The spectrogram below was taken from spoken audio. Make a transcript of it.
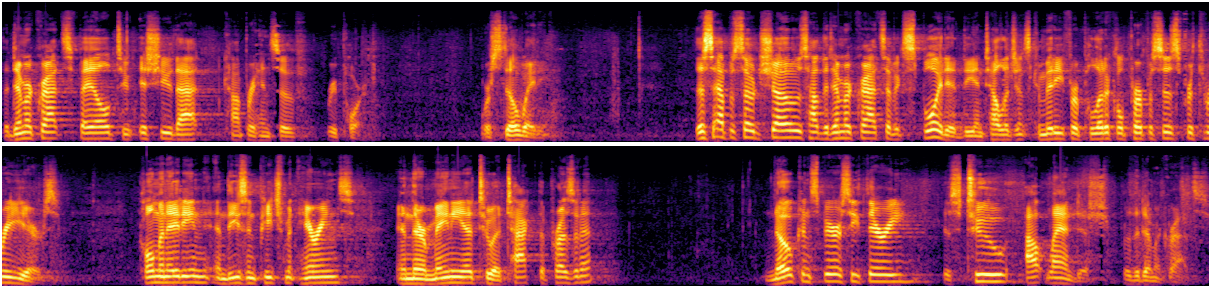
the Democrats failed to issue that comprehensive report. We're still waiting. This episode shows how the Democrats have exploited the Intelligence Committee for political purposes for three years, culminating in these impeachment hearings and their mania to attack the president. No conspiracy theory, is too outlandish for the Democrats.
